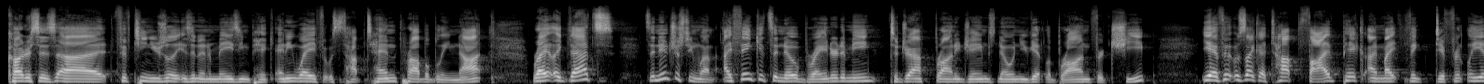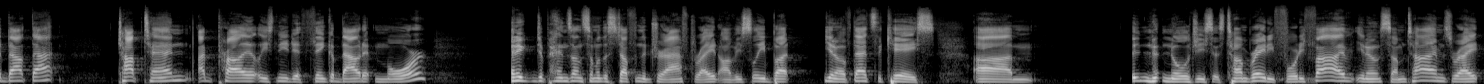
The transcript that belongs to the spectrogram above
Carter says uh, 15 usually isn't an amazing pick anyway. If it was top 10, probably not, right? Like that's it's an interesting one. I think it's a no brainer to me to draft Bronny James knowing you get LeBron for cheap. Yeah, if it was like a top five pick, I might think differently about that. Top 10, I'd probably at least need to think about it more. And it depends on some of the stuff in the draft, right? Obviously. But, you know, if that's the case, um, Noel G says Tom Brady, 45, you know, sometimes, right?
